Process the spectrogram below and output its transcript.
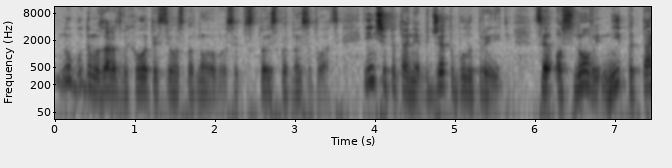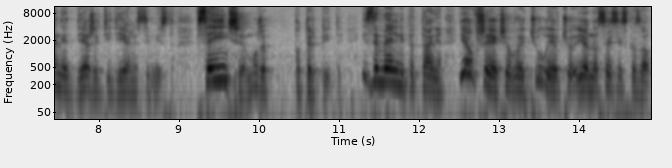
Ну, будемо зараз виходити з цього складного з тої складної ситуації. Інші питання бюджету були прийняті. Це основні питання для життєдіяльності міста. Все інше може потерпіти. І земельні питання. Я взагалі, якщо ви чули, я вчора я на сесії сказав,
